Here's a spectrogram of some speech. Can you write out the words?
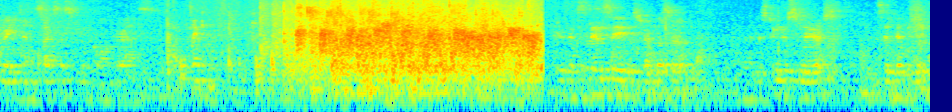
great and successful conference. Thank you. His Excellency Mr. Ambassador, distinguished mayors, Executive.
